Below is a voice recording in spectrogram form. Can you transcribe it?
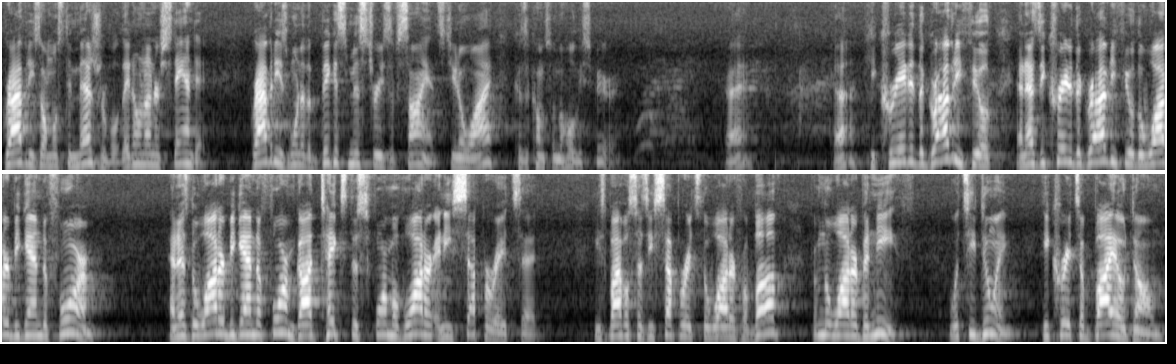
Gravity is almost immeasurable. They don't understand it. Gravity is one of the biggest mysteries of science. Do you know why? Because it comes from the Holy Spirit. Right? He created the gravity field, and as he created the gravity field, the water began to form. And as the water began to form, God takes this form of water and he separates it. His Bible says he separates the water from above from the water beneath. What's he doing? He creates a biodome.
